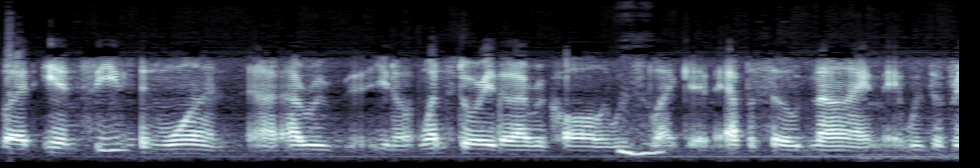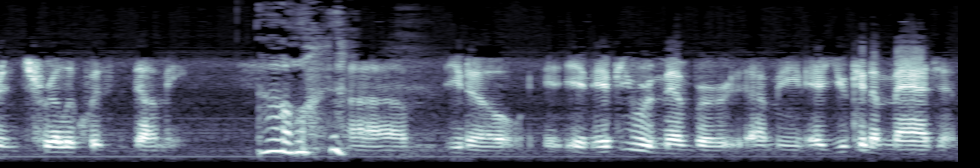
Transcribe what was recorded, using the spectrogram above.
But in season one, I, I re, you know, one story that I recall, it was mm-hmm. like in episode nine. It was a ventriloquist dummy. Oh. um, you know, if, if you remember, I mean, you can imagine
